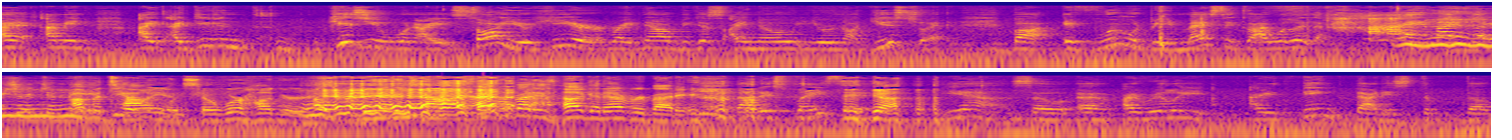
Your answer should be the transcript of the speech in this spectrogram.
I, I mean, I, I didn't kiss you when I saw you here right now because I know you're not used to it. But if we would be in Mexico, I would like, hi, my pleasure to meet I'm you." Italian, so we're huggers. Being Italian, everybody's hugging everybody. That explains it. Yeah. Yeah. So um, I really, I think that is the, the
